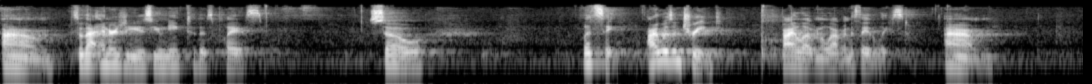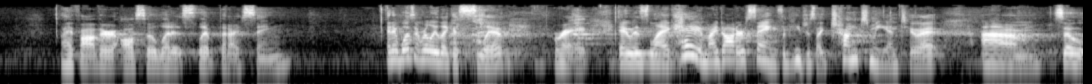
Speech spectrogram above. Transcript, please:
Um, so that energy is unique to this place. So let's see. I was intrigued by 1111 to say the least. Um, my father also let it slip that I sing. And it wasn't really like a slip, right? It was like, hey, my daughter sings, and he just like chunked me into it. Um, so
